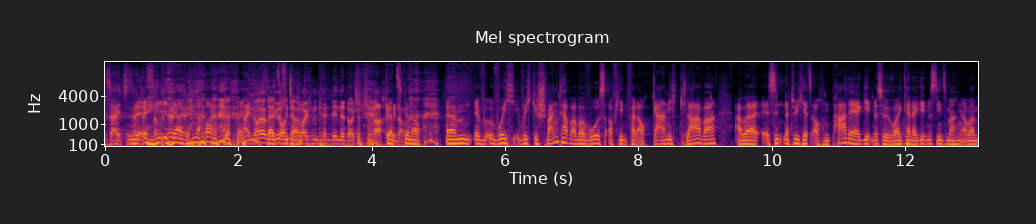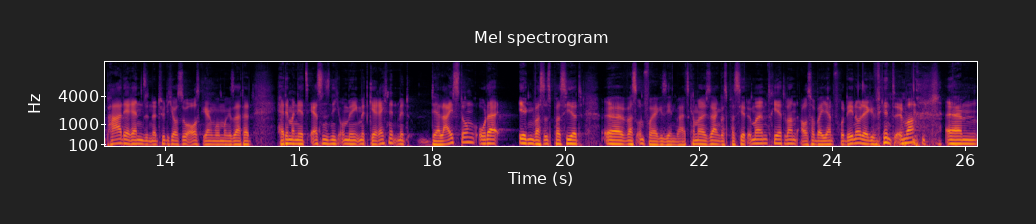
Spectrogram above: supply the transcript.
Seit, seit ja, genau. Ein neuer Begriff in der, deutschen, in der, deutschen, Sprache. Ganz genau. genau. Ähm, wo, ich, wo ich geschwankt habe, aber wo es auf jeden Fall auch gar nicht klar war. Aber es sind natürlich jetzt auch ein paar der Ergebnisse, wir wollen keinen Ergebnisdienst machen, aber ein paar der Rennen sind natürlich auch so ausgegangen, wo man gesagt hat, hätte man jetzt erstens nicht unbedingt mit gerechnet mit der Leistung oder irgendwas ist passiert, äh, was unvorhergesehen war. Jetzt kann man sagen, das passiert immer im Triathlon, außer bei Jan Frodeno, der gewinnt immer. ähm,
